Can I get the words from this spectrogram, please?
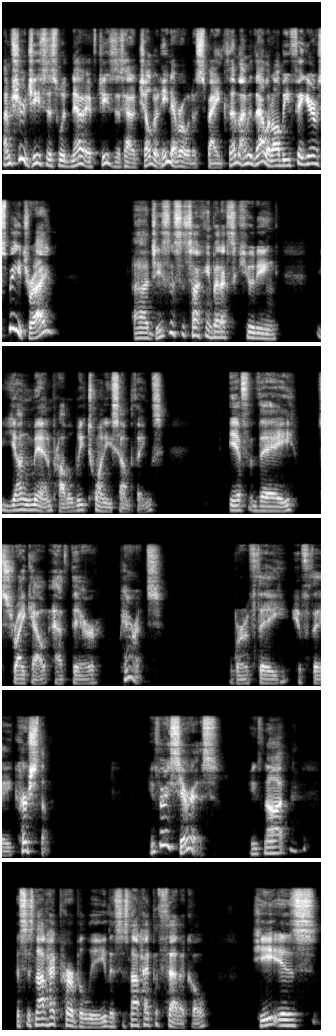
I'm sure Jesus would never, if Jesus had children, he never would have spanked them. I mean, that would all be figure of speech, right? Uh, Jesus is talking about executing young men, probably 20 somethings, if they strike out at their parents or if they if they curse them. He's very serious. He's not mm -hmm. This is not hyperbole. This is not hypothetical. He is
